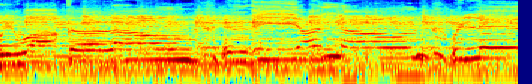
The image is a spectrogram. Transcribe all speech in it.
We walk alone in the unknown. We live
